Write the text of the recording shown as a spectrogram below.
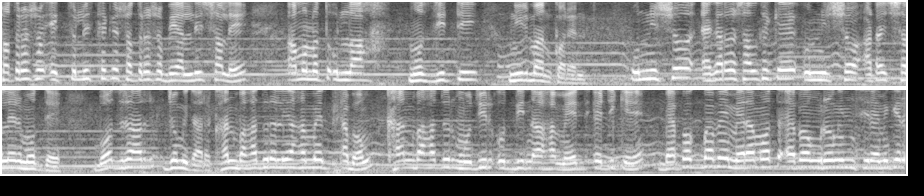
সতেরোশো একচল্লিশ থেকে সতেরোশো বিয়াল্লিশ সালে আমানত উল্লাহ মসজিদটি নির্মাণ করেন। উনিশশো এগারো সাল থেকে উনিশশো আঠাশ সালের মধ্যে বজরার জমিদার খান বাহাদুর আলী আহমেদ এবং খান বাহাদুর মুজির উদ্দিন আহমেদ এটিকে ব্যাপকভাবে মেরামত এবং রঙিন সিরামিকের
